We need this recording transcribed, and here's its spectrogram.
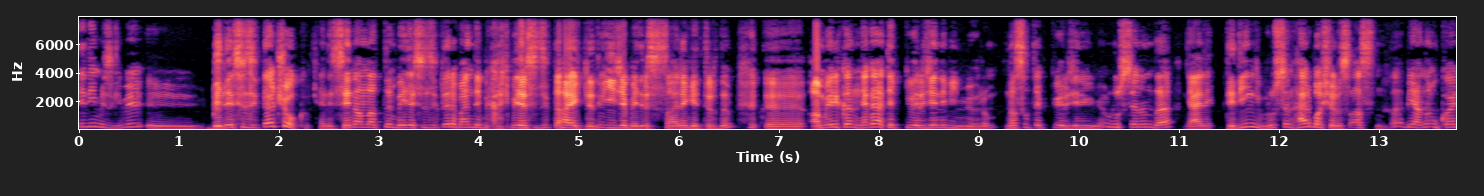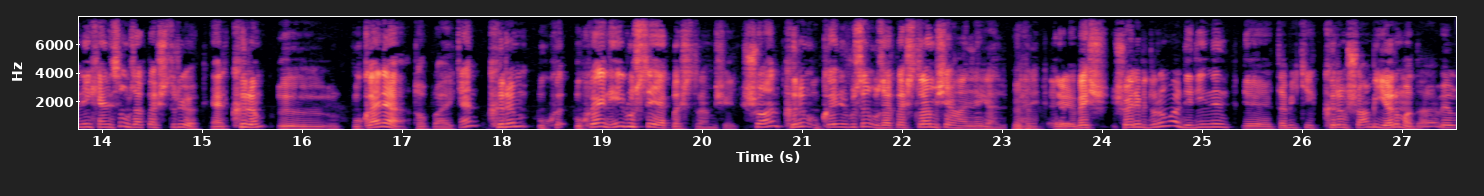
dediğimiz gibi e, belirsizlikler çok. Yani senin anlattığın belirsizliklere ben de birkaç belirsizlik daha ekledim. İyice belirsiz hale getirdim. E, Amerika'nın ne kadar tepki vereceğini bilmiyorum. Nasıl tepki vereceğini bilmiyorum. Rusya'nın da yani dediğin gibi Rusya'nın her başarısı aslında bir yandan Ukrayna'yı kendisine uzaklaştırıyor. Yani Kırım e, Ukrayna toprağıyken Kırım Uk- Ukrayna'yı Rusya'ya yaklaştıran bir şey. Şu an Kırım Ukrayna'yı Rusya'ya uzaklaştıran bir şey haline geldi. Yani e, ve şöyle bir durum var. Dediğinin e, tabii ki Kırım şu an bir yarımada ve e,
